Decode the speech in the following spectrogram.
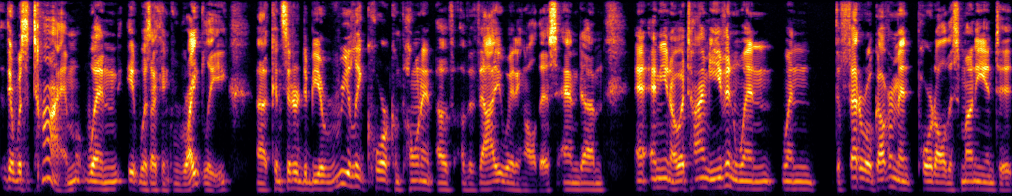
there was a time when it was, I think, rightly uh, considered to be a really core component of, of evaluating all this. And, um, and, and, you know, a time even when, when the federal government poured all this money into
